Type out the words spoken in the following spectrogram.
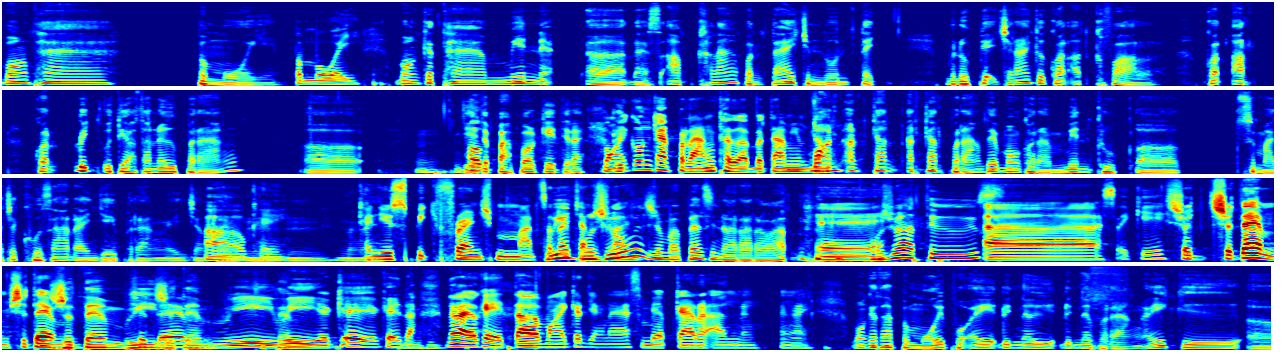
បងថា6 6បងគិតថាមានអ្នកអឺដែលស្អប់ខ្លាំងប៉ុន្តែចំនួនតិចមនុស្សភាគច្រើនគឺគាត់អត់ខ្វល់គាត់អត់គាត់ដូចឧទាហរណ៍ថានៅបារាំងអឺនិយាយទៅប៉ះពាល់គេទៀតហើយបងឯងកូនកាត់បារាំងត្រូវអត់បើតាមខ្ញុំបដឹងងអត់កាត់អត់កាត់បារាំងទេបងគាត់ថាមានគ្រូអឺ សមាជិកគ្រួសារដែលនិយាយបារាំងអីចឹងអ่าទៅអូខេអឺអឺហ្នឹងហើយ Can you speak French មួយម៉ាត់សិន Oui, ណាចាំឆ្លើយ bonjour, je m'appelle Sinora Rawat. អេ Bonjour à tous. អឺស្អីគេ Je je t'aime je t'aime Je t'aime, oui, je t'aime. oui Je oui t'aime. អូខេអូខេហ្នឹងហើយអូខេតើបងឯងគិតយ៉ាងណាសម្រាប់ការរើសអើងហ្នឹងហ្នឹងហើយបងគាត់ថា6ពួកអីដូចនៅដូចនៅបារាំងអីគឺអឺ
